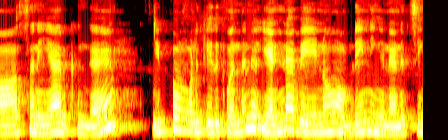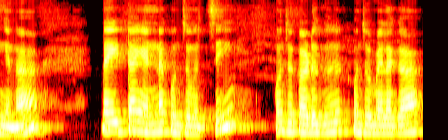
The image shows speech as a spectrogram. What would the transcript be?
வாசனையாக இருக்குங்க. இப்போ உங்களுக்கு இதுக்கு வந்து எண்ணெய் வேணும் அப்படின்னு நீங்கள் நினச்சிங்கன்னா லைட்டாக எண்ணெய் கொஞ்சம் வச்சு கொஞ்சம் கடுகு கொஞ்சம் மிளகாய்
